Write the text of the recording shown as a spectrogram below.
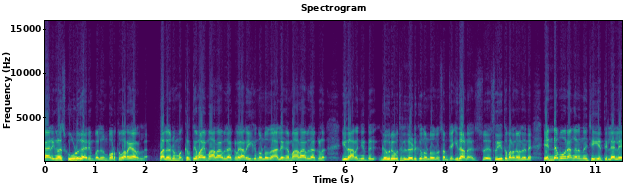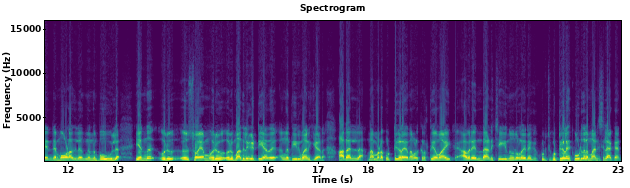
കാര്യങ്ങളും സ്കൂളുകാരും പലതും പുറത്തു പറയാറില്ല. പലരും കൃത്യമായി മാതാപിതാക്കളെ അറിയിക്കുന്നുണ്ടോന്ന് അല്ലെങ്കിൽ മാതാപിതാക്കൾ ഇത് അറിഞ്ഞിട്ട് ഗൗരവത്തിൽ ഇത് എടുക്കുന്നുണ്ടോന്ന് സംശയം. ഇതാണ് ശ്രീ- ശ്രീത്ത് പറഞ്ഞ പോലെ തന്നെ എന്റെ മോൻ അങ്ങനൊന്നും ചെയ്യത്തില്ല അല്ലെ എന്റെ മോൾ അതിലൊന്നും പോകില്ല എന്ന് ഒരു സ്വയം ഒരു ഒരു മതിൽ കെട്ടി അത് അങ്ങ് തീരുമാനിക്കുകയാണ്. അതല്ല നമ്മുടെ കുട്ടികളെ നമ്മൾ കൃത്യമായി അവരെന്താണ് ചെയ്യുന്നു എന്നുള്ളതിനെ കുറിച്ച് കുട്ടികളെ കൂടുതൽ മനസ്സിലാക്കാൻ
